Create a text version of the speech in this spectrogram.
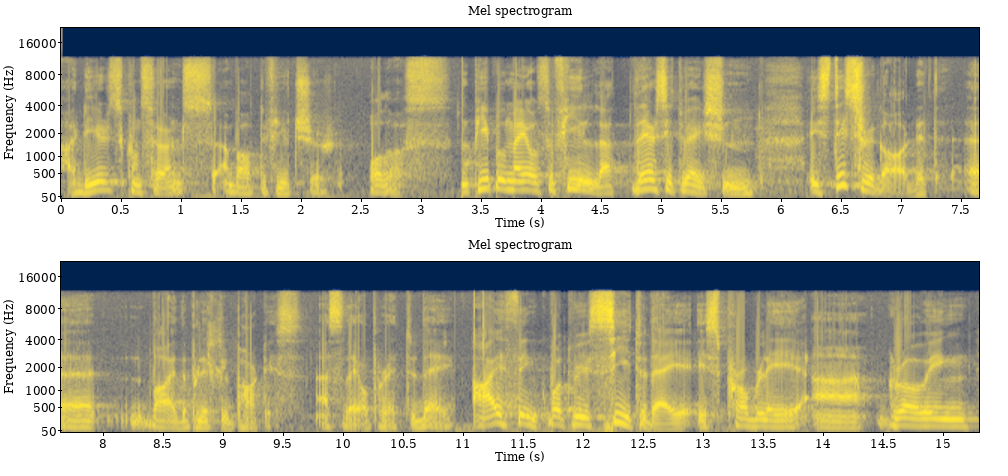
ideas, concerns about the future all of us. And people may also feel that their situation is disregarded uh, by the political parties as they operate today. I think what we see today is probably a growing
